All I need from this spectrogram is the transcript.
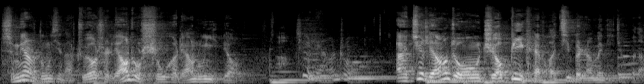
什么样的东西呢？主要是两种食物和两种饮料啊，就两种。哎，这两种只要避开的话，基本上问题就不大。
